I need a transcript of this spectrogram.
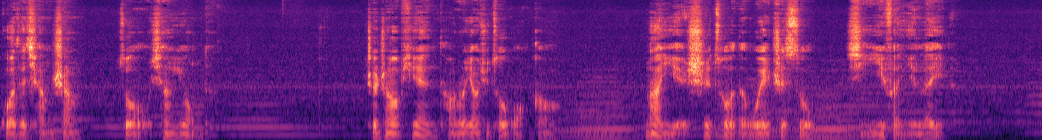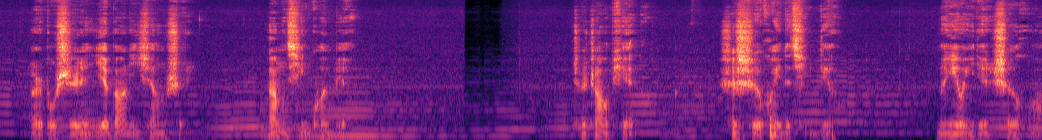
挂在墙上做偶像用的。这照片倘若要去做广告，那也是做的味之素、洗衣粉一类的，而不是夜巴黎香水、浪琴昆表。这照片是实惠的情调，没有一点奢华，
